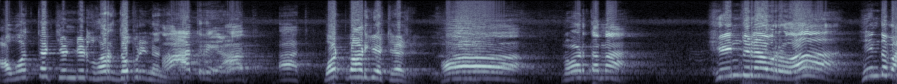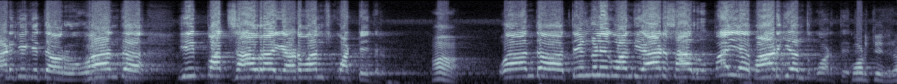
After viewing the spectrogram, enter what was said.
ಅವತ್ತ ಚೆಂಡು ಹಿಡಿದು ಹೊರಗೆ ದಬ್ರಿ ನಾನು ಆತ್ರಿ ಆತ್ ಆತ್. ಒಟ್ಟು ಬಾಡಿಗೆ ಎಷ್ಟು ಹೇಳ್ರಿ. ಹಾ ನೋಡ್ತಮ್ಮ ಹಿಂದಿನವರು ಹಿಂದ ಬಾಡಿಗೆಗಿದ್ದವರು ಒಂದು ಇಪ್ಪತ್ತು ಸಾವಿರ ಅಡ್ವಾನ್ಸ್ ಕೊಟ್ಟಿದ್ರು. ಹಾ. ಒಂದು ತಿಂಗಳಿಗೆ ಒಂದು ಎರಡು ಸಾವಿರ ರೂಪಾಯಿ ಬಾಡಿಗೆ ಅಂತ ಕೊಡ್ತಿದ್ರು. ಕೊಡ್ತಿದ್ರ?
